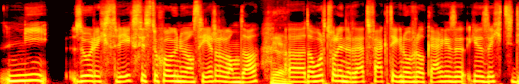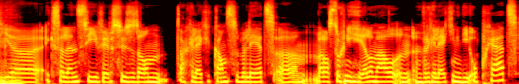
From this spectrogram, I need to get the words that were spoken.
niet zo rechtstreeks. Is toch wel genuanceerder dan dat. Ja. Uh, dat wordt wel inderdaad vaak tegenover elkaar geze gezegd, die uh, excellentie versus dan dat gelijke kansenbeleid. Uh, maar dat is toch niet helemaal een, een, vergelijking die opgaat.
